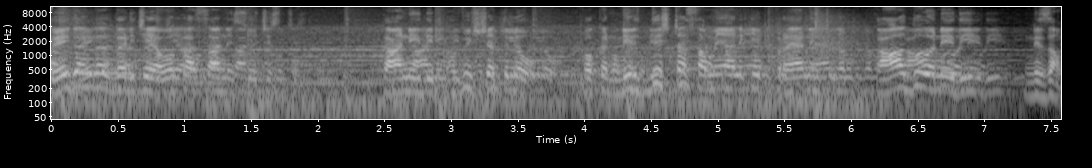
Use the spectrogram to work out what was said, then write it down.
వేగంగా గడిచే అవకాశాన్ని సూచిస్తుంది. కానీ ఇది భవిష్యత్తులో ఒక నిర్దిష్ట సమయానికి ప్రయాణించడం కాదు అనేది నిజం.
